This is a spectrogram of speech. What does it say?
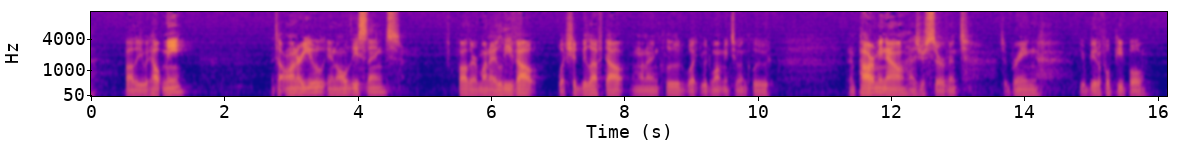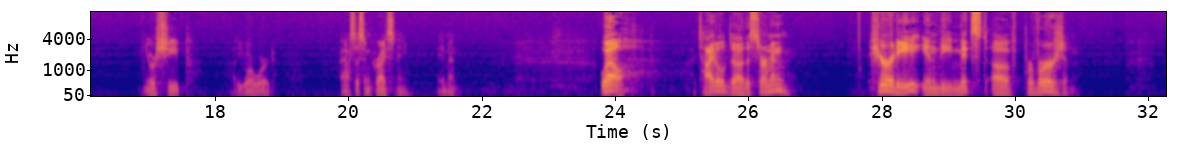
Father, you would help me to honor you in all of these things. Father, might I leave out what should be left out, and might I include what you would want me to include. And empower me now as your servant to bring your beautiful people, your sheep, uh, your word. I ask this in Christ's name. Amen. Well, I titled uh, the sermon Purity in the Midst of Perversion.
